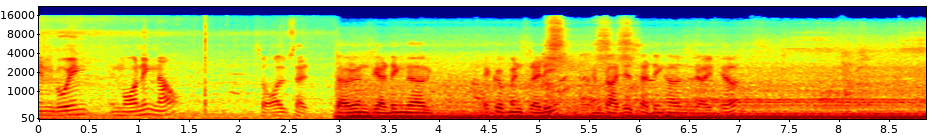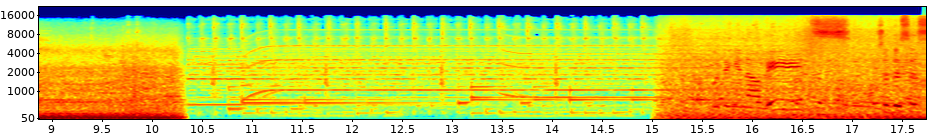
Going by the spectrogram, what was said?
in going in morning now. So all set. So everyone's getting their equipments ready, and Prachi is setting hers right here. Putting in our weights. So this is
